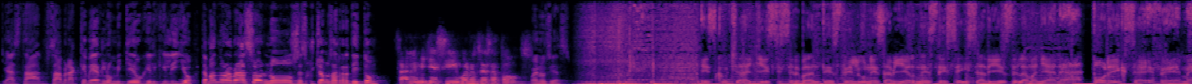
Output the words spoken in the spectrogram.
Ya está, pues habrá que verlo, mi querido Gilgilillo. Te mando un abrazo, nos escuchamos al ratito. Sale mi Jessy, buenos días a todos. Buenos días. Escucha a Jesse Cervantes de lunes a viernes de 6 a 10 de la mañana por Exa FM.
